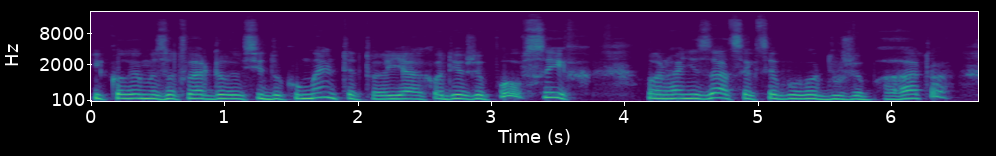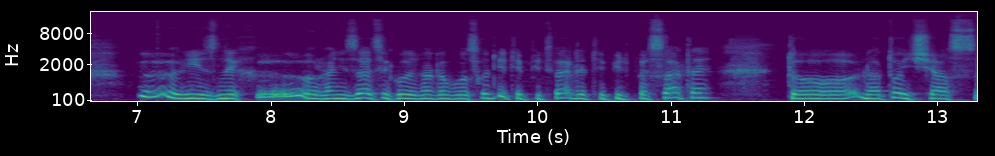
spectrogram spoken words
І коли ми затвердили всі документи, то я ходив вже по всіх організаціях. Це було дуже багато різних е, організацій, коли треба було сходити, підтвердити, підписати, то на той час.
